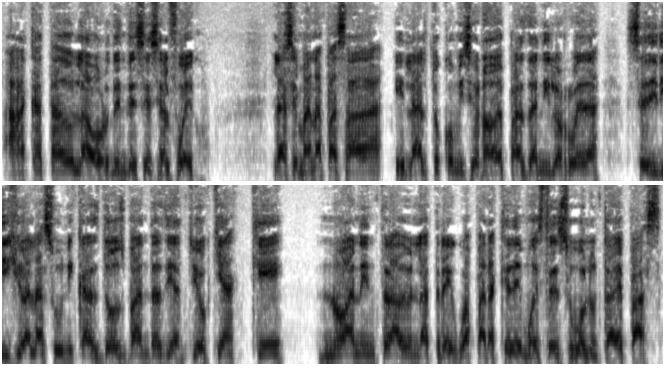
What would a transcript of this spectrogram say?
ha acatado la orden de cese al fuego. La semana pasada, el alto comisionado de paz Danilo Rueda se dirigió a las únicas dos bandas de Antioquia que no han entrado en la tregua para que demuestren su voluntad de paz.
